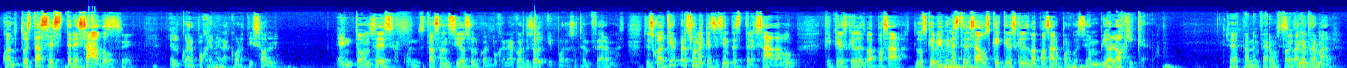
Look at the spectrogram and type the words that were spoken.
Cuando tú estás estresado, Sí. el cuerpo genera cortisol. Entonces, cuando estás ansioso, el cuerpo genera cortisol y por eso te enfermas. Entonces, cualquier persona que se siente estresada. ¿qué crees que les va a pasar? Los que viven estresados, ¿qué crees que les va a pasar por cuestión biológica? Ya están enfermos todo Se el van a enfermar.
